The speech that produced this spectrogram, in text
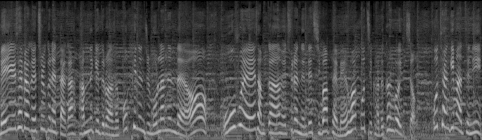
매일 새벽에 출근했다가 밤늦게 들어와서 꽃피는 줄 몰랐는데요. 오후에 잠깐 외출했는데 집 앞에 매화꽃이 가득한 거 있죠. 꽃향기 맡으니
